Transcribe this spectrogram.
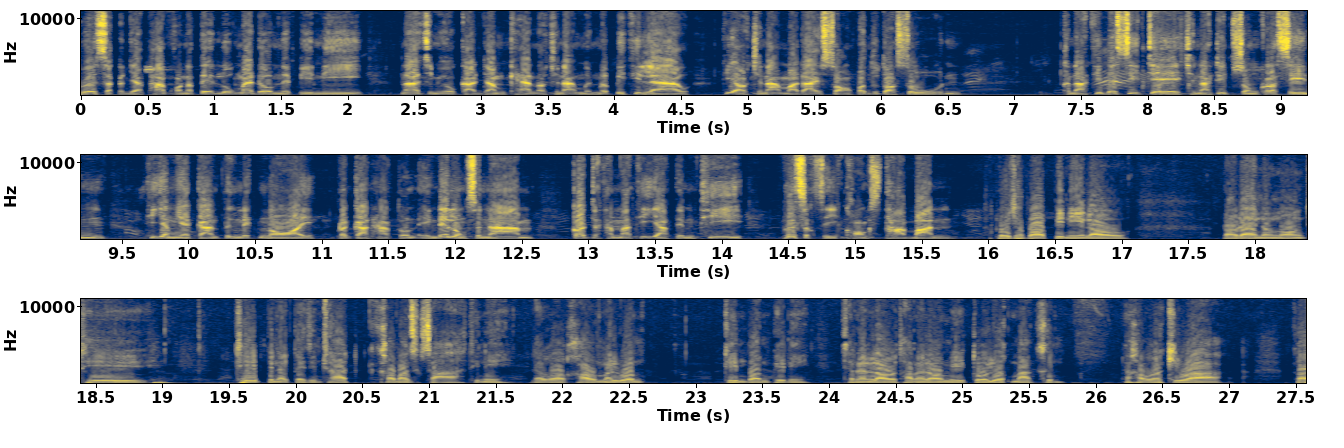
ด้วยศักยภาพของนักเตะลูกแม่โดมในปีนี้ น่าจะมีโอกาสย้ำแค้นเอาชนะเหมือนเมื่อปีที่แล้ว ที่เอาชนะมาได้2ประตูต่อศูนย์ ขณะที่เมสซี่เจ ชนะทิพย์สงกระสินที่ยังมีอาการตึงเล็กน้อย ประกาศหากตนเองได้ลงสนาม ก็จะทำหน้าที่อย่างเต็มที่เพื่อศักดิ์ศรีของสถาบัน โดยเฉพาะปีนี้เราเราได้น้องๆที่ที่เป็นนักเตะทีมชาติเข้ามาศึกษาที่นี่ แล้วก็เข้ามาร่วมทีมบอลเพนีฉะนั้นเราทำให้เรามีตัวเลือกมากขึ้นนะครับก็คิดว่าก็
